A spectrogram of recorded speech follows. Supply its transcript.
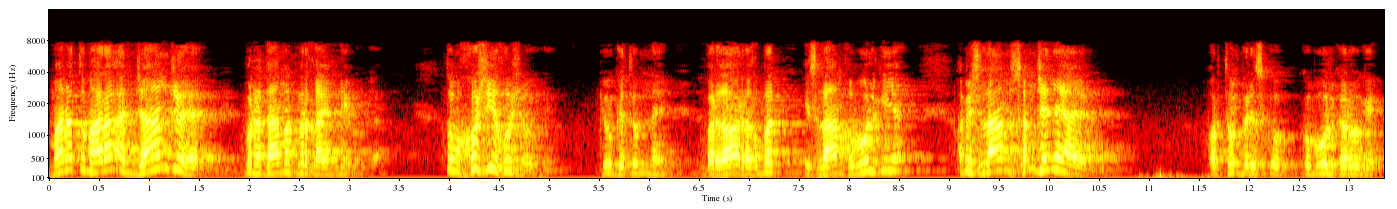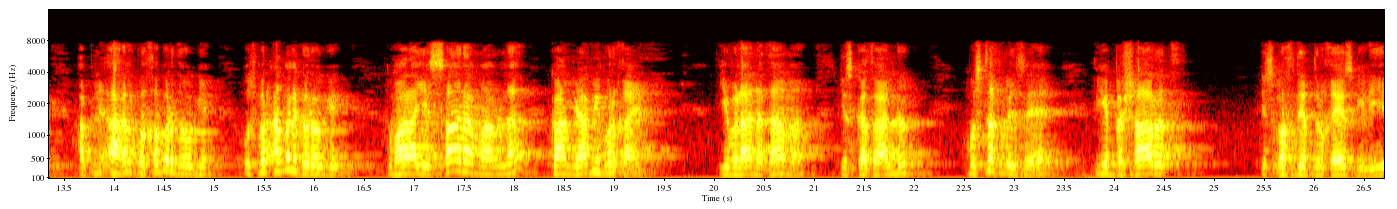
مانا تمہارا انجام جو ہے، وہ ندامت پر قائم نہیں ہوگا۔ تم خوشی خوش ہوگے کیونکہ تم نے بردار رغبت اسلام قبول کیا۔ اب اسلام سمجھنے آئے اور تم پھر اس کو قبول کرو گے، اپنے اہل کو خبر دو گے، اس پر عمل کرو گے۔ تمہارا یہ سارا معاملہ کامیابی پر قائم یہ ولا ندامہ جس کا تعلق مستقبل سے ہے تو یہ بشارت اس وفد عبد القیس کے لیے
